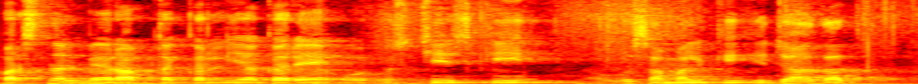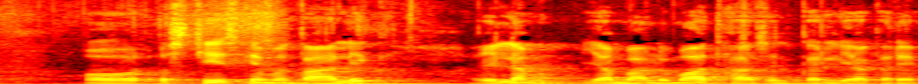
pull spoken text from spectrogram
पर्सनल में रबता कर लिया करें और उस चीज़ की, उस अमल की इजाज़त और उस चीज़ के मुतालिक इलम या मालूम हासिल कर लिया करें।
